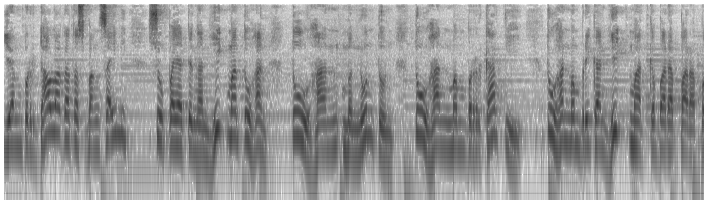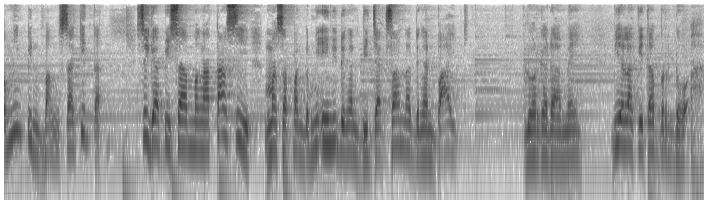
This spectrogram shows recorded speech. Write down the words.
yang berdaulat atas bangsa ini. Supaya dengan hikmat Tuhan, Tuhan menuntun, Tuhan memberkati, Tuhan memberikan hikmat kepada para pemimpin bangsa kita. Sehingga bisa mengatasi masa pandemi ini dengan bijaksana, dengan baik. Keluarga damai, biarlah kita berdoa.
